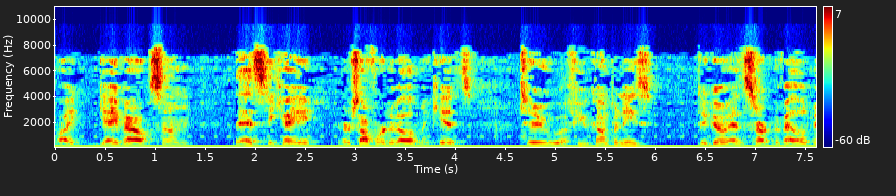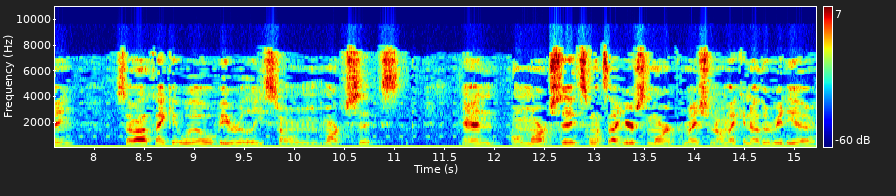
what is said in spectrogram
like gave out some the SDK or software development kits to a few companies to go ahead and start developing. So I think it will be released on March 6th. And on March 6th, once I hear some more information, I'll make another video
